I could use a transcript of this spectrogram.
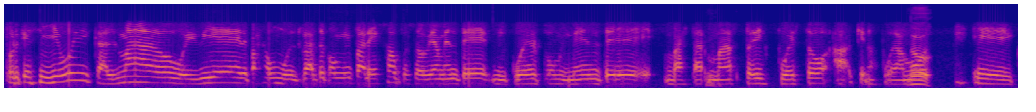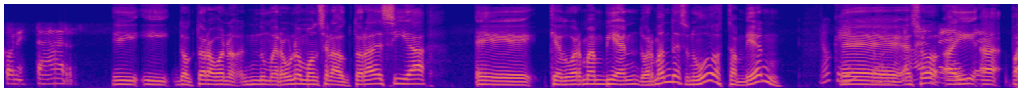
Porque si yo voy calmado, voy bien, he pasado un buen rato con mi pareja, pues obviamente mi cuerpo, mi mente va a estar más predispuesto a que nos podamos eh, conectar Y, y doctora, bueno, número uno, Monse, la doctora decía eh, que duerman bien, duerman desnudos también. Okay. Eh, eso ahí, uh,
